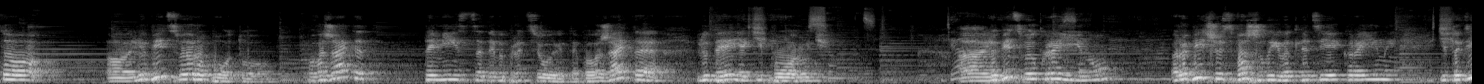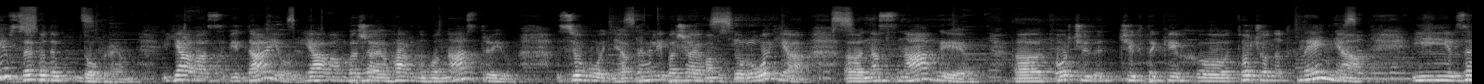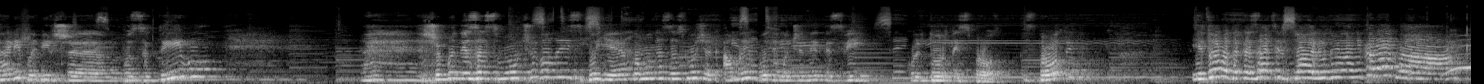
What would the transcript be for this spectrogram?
просто е, любіть свою роботу, поважайте те місце, де ви працюєте, поважайте людей, які поруч. Е, Любіть свою країну, робіть щось важливе для цієї країни, і тоді все буде добре. Я вас вітаю, я вам бажаю гарного настрою сьогодні. А взагалі бажаю вам здоров'я, е, наснаги, е, творчих таких е, творчого натхнення і взагалі побільше позитиву. Щоб ми не засмучувались, бо є кому не засмучувати, а ми будемо чинити свій культурний спротив. І тому доказательство Людмила Ніколаївна!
